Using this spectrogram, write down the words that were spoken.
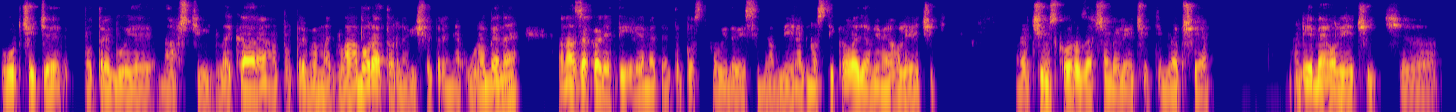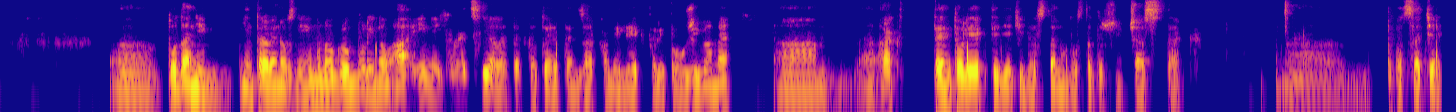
určite potrebuje navštíviť lekára a potrebuje mať laboratórne vyšetrenia urobené a na základe tých vieme tento postcovidový syndrom diagnostikovať a vieme ho liečiť. Čím skôr začneme liečiť, tým lepšie. Vieme ho liečiť e, e, podaním intravenóznych imunoglobulinov a iných vecí, ale tak toto je ten základný liek, ktorý používame a ak tento liek tie deti dostanú dostatočne čas, tak v podstate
